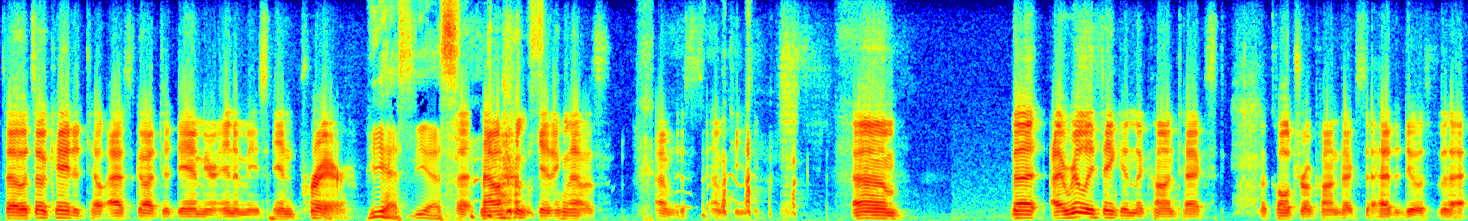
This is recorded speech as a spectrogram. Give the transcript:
so it's okay to tell ask God to damn your enemies in prayer. Yes, yes. But no, I'm kidding. That was I'm just I'm teasing. Um, but I really think in the context, the cultural context, that had to do with the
